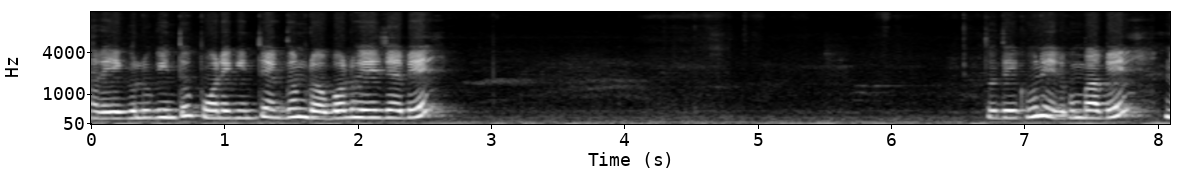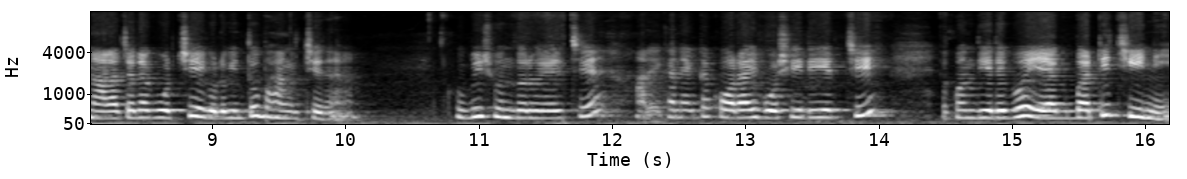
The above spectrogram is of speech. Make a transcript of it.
আর এগুলো কিন্তু পরে কিন্তু একদম ডবল হয়ে যাবে। তো দেখুন, এরকমভাবে নাড়াচাড়া করছে, এগুলো কিন্তু ভাঙছে না। খুবই সুন্দর হয়েছে। আর এখানে একটা কড়াই বসিয়ে দিয়েছি। এখন দিয়ে দেবো এক বাটি চিনি।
